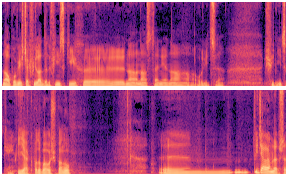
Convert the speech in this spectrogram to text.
na opowieściach filadelfijskich e, na, na scenie na ulicy Świdnickiej. I jak? Podobało się panu? Widziałem lepsze,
